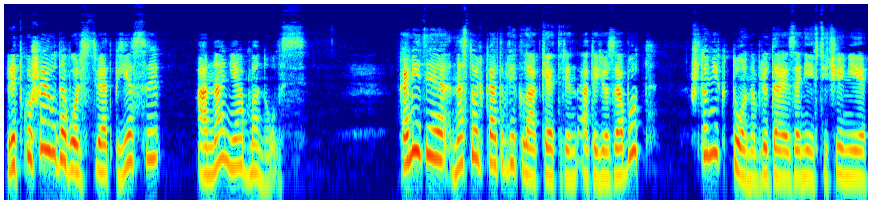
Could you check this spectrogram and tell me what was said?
Предвкушая удовольствие от пьесы, она не обманулась. Комедия настолько отвлекла Кэтрин от ее забот, что никто, наблюдая за ней в течение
